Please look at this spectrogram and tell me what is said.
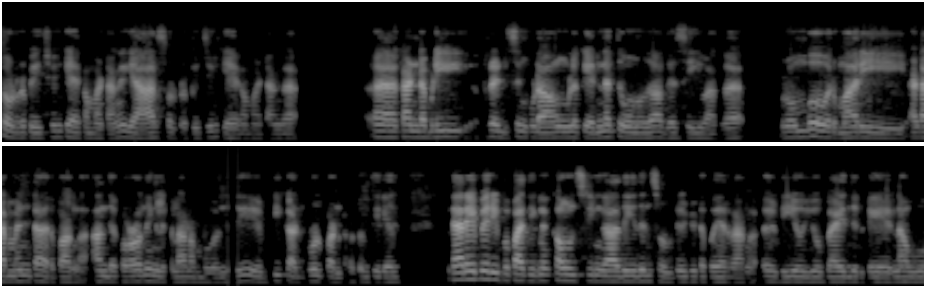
சொல்ற பேச்சும் கேட்க மாட்டாங்க யார் சொல்ற பேச்சும் கேட்க மாட்டாங்க. கண்டபடி ஃப்ரெண்ட்ஸுங்க கூட அவங்களுக்கு என்ன தோணுதோ அதை செய்வாங்க. ரொம்ப ஒரு மாதிரி அடமெண்டா இருப்பாங்க. அந்த குழந்தைங்களுக்கெல்லாம் நம்ம வந்து எப்படி கண்ட்ரோல் பண்றதுன்னு தெரியாது. நிறைய பேர் இப்ப பாத்தீங்கன்னா கவுன்சிலிங் அது இதுன்னு சொல்லிட்டு விட்டுட்டு போயிடுறாங்க. எப்படியோ ஐயோ பயந்துகிட்டே என்னவோ?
